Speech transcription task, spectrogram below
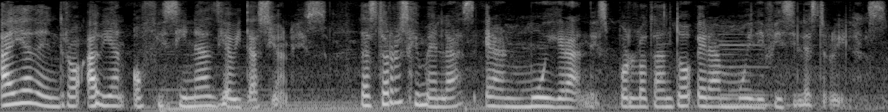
Ahí adentro habían oficinas y habitaciones. Las Torres Gemelas eran muy grandes, por lo tanto era muy difícil destruirlas.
